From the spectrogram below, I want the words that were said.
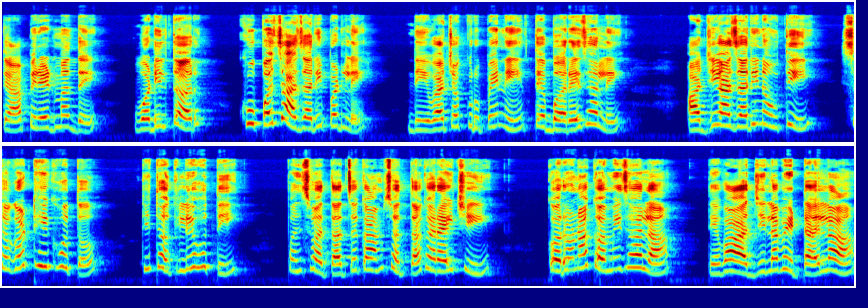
त्या पिरियडमध्ये वडील तर खूपच आजारी पडले. देवाच्या कृपेने ते बरे झाले. आजी आजारी नव्हती. सगळं ठीक होतं. ती थकली होती. पण स्वतःचं काम स्वतः करायची. करोना कमी झाला तेव्हा आजीला भेटायला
